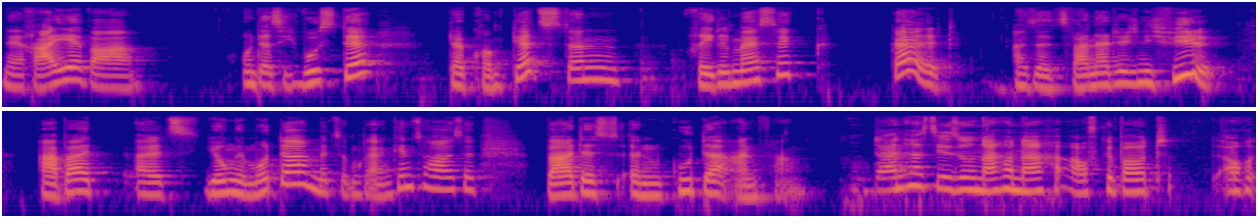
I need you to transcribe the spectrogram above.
eine Reihe war und dass ich wusste, da kommt jetzt dann regelmäßig Geld. Also es war natürlich nicht viel, aber als junge Mutter mit so einem kleinen Kind zu Hause war das ein guter Anfang. Dann hast du so nach und nach aufgebaut, auch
